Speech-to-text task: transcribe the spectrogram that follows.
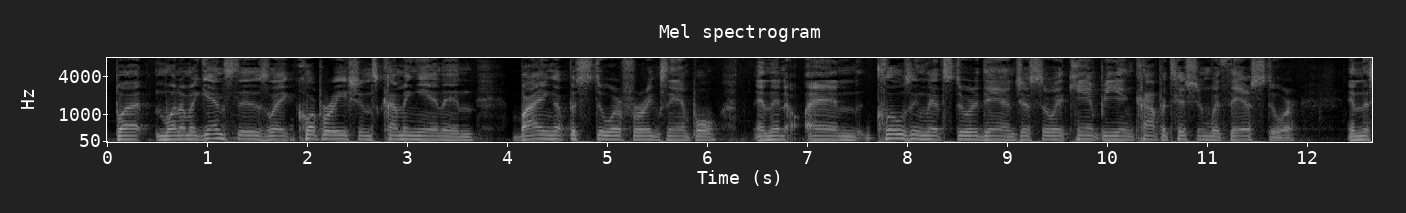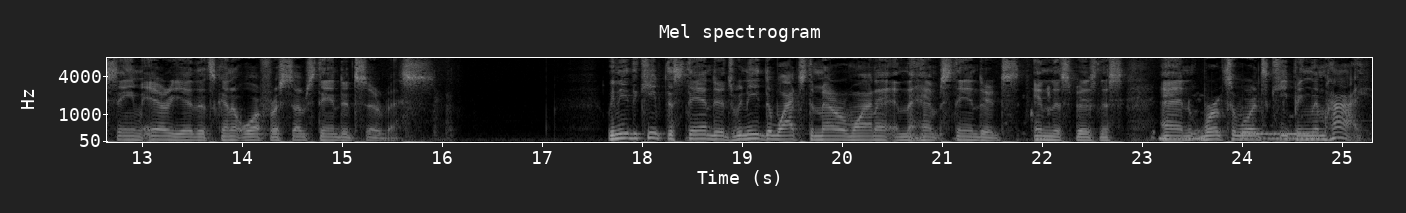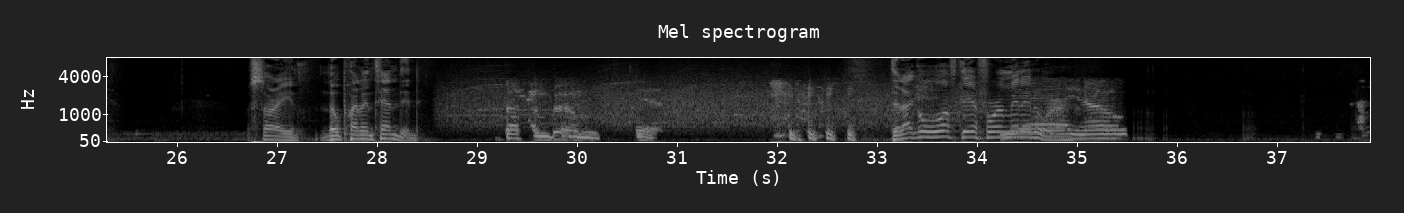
But what I'm against is like corporations coming in and buying up a store, for example, and then and closing that store down just so it can't be in competition with their store in the same area that's going to offer substandard service. We need to keep the standards. We need to watch the marijuana and the hemp standards in this business and work towards keeping them high. Sorry, no pun intended. Boom, boom. Yeah. Did I go off there for a minute, yeah, or you know?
